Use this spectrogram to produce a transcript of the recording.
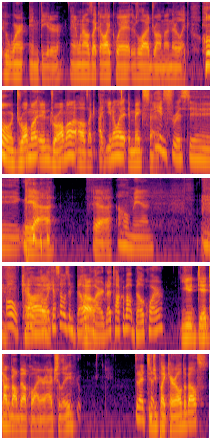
who weren't in theater, and when I was like, "Oh, I quit," there's a lot of drama, and they're like, "Huh, drama in drama." I was like, I, "You know what? It makes sense." Interesting. yeah, yeah. Oh man. Oh, Can oh, oh, I- I guess I was in bell Oh. choir. Did I talk about bell choir? You did talk about bell choir, actually. Did I? T- Did you play Carol of the Bells?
